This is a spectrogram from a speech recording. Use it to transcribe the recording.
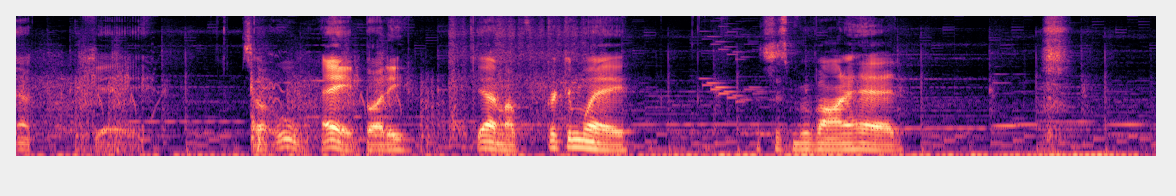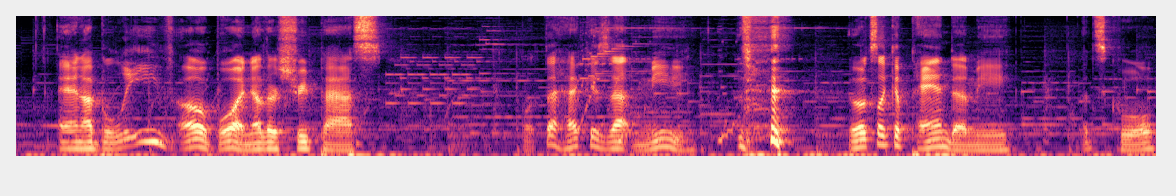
Okay. So, ooh, hey, buddy. Get my freaking way. Let's just move on ahead. And I believe, oh boy, another StreetPass. What the heck is that me? it looks like a panda me. That's cool.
